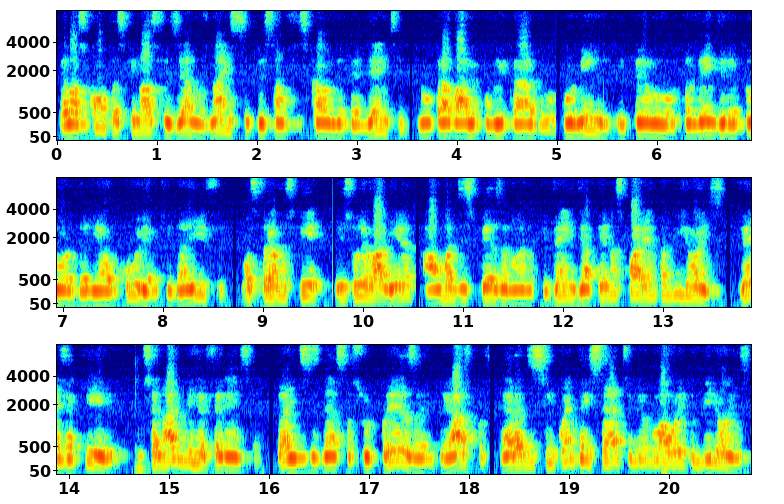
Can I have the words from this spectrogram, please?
Pelas contas que nós fizemos na instituição fiscal independente, num trabalho publicado por mim e pelo também diretor Daniel Curia, aqui da IFE, mostramos que isso levaria a uma despesa no ano que vem de apenas 40 bilhões. Veja que o cenário de referência antes dessa surpresa, entre aspas, era de 57,8 bilhões.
